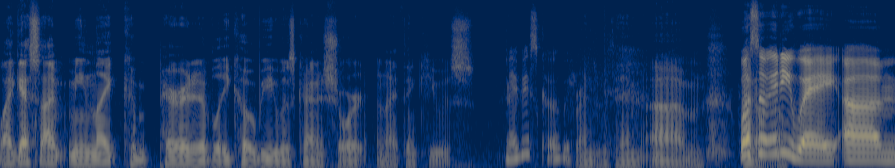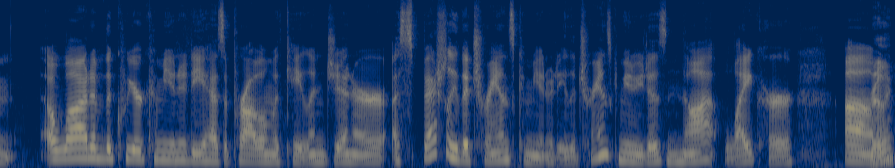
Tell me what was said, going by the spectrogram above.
Well, I guess I mean like comparatively, Kobe was kind of short, and I think he was Maybe it's Kobe. friends with him. Um, Well, so know. anyway, um, a lot of the queer community has a problem with Caitlyn Jenner, especially the trans community. The trans community does not like her. Um, really?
